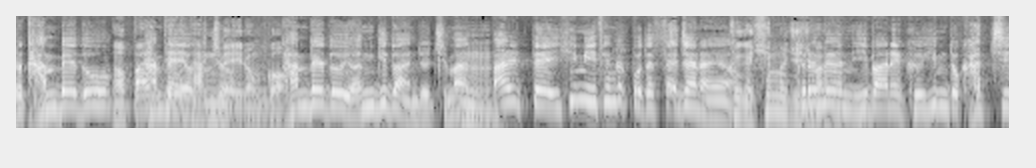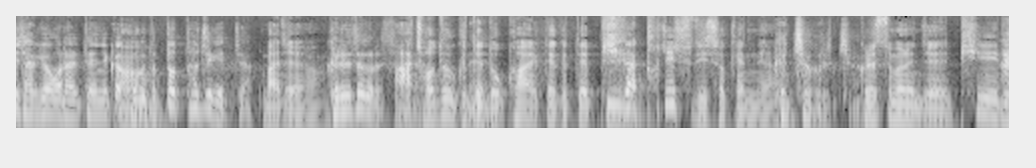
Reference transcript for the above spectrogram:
또 담배도 어, 빨대, 담배요, 담배 그렇죠. 이런 거. 담배도 연기도 안 좋지만 음. 빨대 힘이 생각보다 세잖아요. 그러니까 힘을 주지 그러면 말라. 입안에 그 힘도 같이 작용을 할 테니까 어. 거기도 또 터지겠죠. 맞아요. 그래서 그렇습니다. 아, 저도 그때 녹화할 때 그때 피가 터질 수도 있었겠네요. 그렇죠, 그렇죠. 그랬으면 이제 피를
